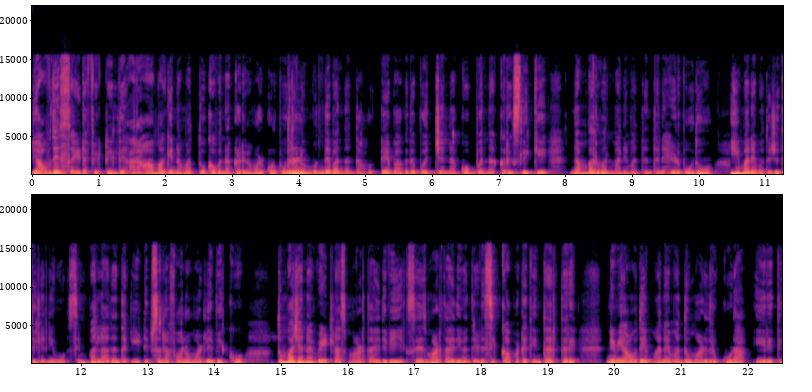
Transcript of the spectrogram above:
ಯಾವುದೇ ಸೈಡ್ ಎಫೆಕ್ಟ್ ಇಲ್ಲದೆ ಆರಾಮಾಗಿ ನಮ್ಮ ತೂಕವನ್ನು ಕಡಿಮೆ ಮಾಡ್ಕೊಳ್ಬಹುದು ಅದರಲ್ಲೂ ಮುಂದೆ ಬಂದಂಥ ಹೊಟ್ಟೆ ಭಾಗದ ಬೊಜ್ಜನ್ನ, ಕೊಬ್ಬನ್ನು ಕರಗಿಸ್ಲಿಕ್ಕೆ ನಂಬರ್ ಒನ್ ಮನೆ ಅಂತಲೇ ಹೇಳ್ಬೋದು. ಈ ಮನೆ ಮದ್ದು ಜೊತೆಗೆ ನೀವು ಸಿಂಪಲ್ ಆದಂಥ ಈ ಟಿಪ್ಸನ್ನು ಫಾಲೋ ಮಾಡಲೇಬೇಕು. ತುಂಬ ಜನ ವೆಯ್ಟ್ ಲಾಸ್ ಮಾಡ್ತಾ ಇದ್ದೀವಿ ಎಕ್ಸಸೈಸ್ ಮಾಡ್ತಾ ಇದ್ದೀವಿ ಅಂತೇಳಿ ಸಿಕ್ಕಾಪಟ್ಟೆ ತಿಂತಾ ಇರ್ತಾರೆ. ನೀವು ಯಾವುದೇ ಮನೆ ಮದ್ದು ಮಾಡಿದ್ರೂ ಕೂಡ ಈ ರೀತಿ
